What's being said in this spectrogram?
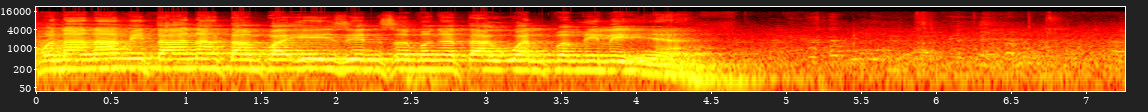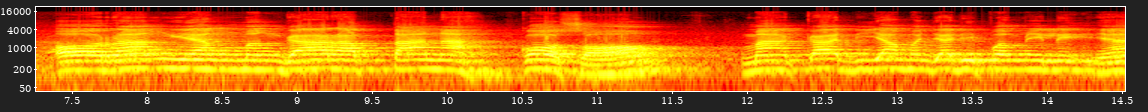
Menanami tanah tanpa izin sepengetahuan pemiliknya. Orang yang menggarap tanah kosong maka dia menjadi pemiliknya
